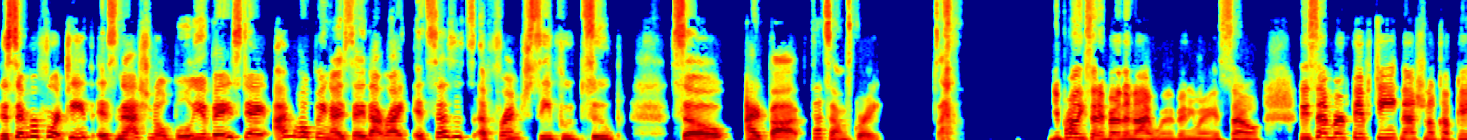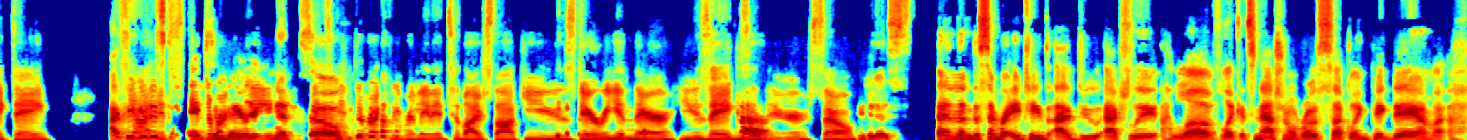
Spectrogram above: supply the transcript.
december 14th is national bouillabaisse day i'm hoping i say that right it says it's a french seafood soup so i thought that sounds great you probably said it better than i would have anyway so december 15th national cupcake day I figured yeah, it's, it's dairy in it, so indirectly related to livestock. You use dairy in there, you use eggs yeah. in there. So yes. And then December 18th, I do actually I love like it's National Roast Suckling Pig Day. I'm like, oh,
